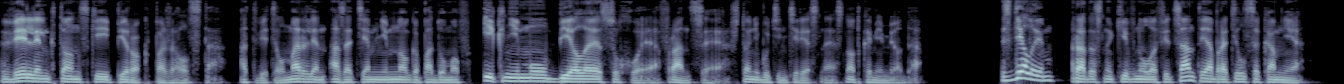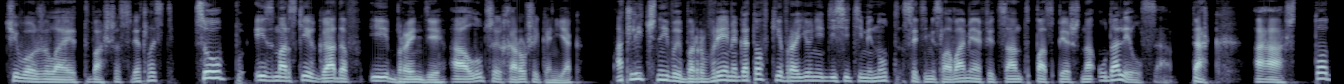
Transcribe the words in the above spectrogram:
«Веллингтонский пирог, пожалуйста», — ответил Мерлин, а затем, немного подумав, «и к нему белое сухое, Франция, что-нибудь интересное, с нотками меда». «Сделаем», — радостно кивнул официант и обратился ко мне. «Чего желает ваша светлость?» «Суп из морских гадов и бренди, а лучше хороший коньяк». «Отличный выбор. Время готовки в районе десяти минут». С этими словами официант поспешно удалился. «Так, а что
